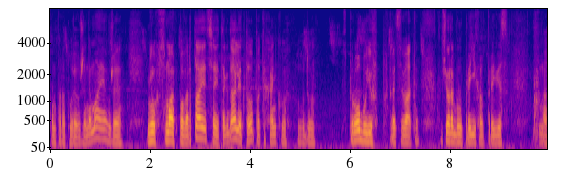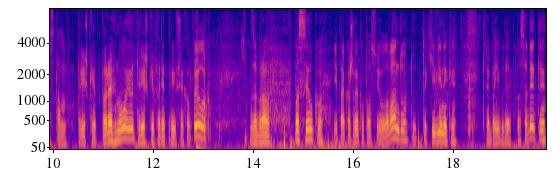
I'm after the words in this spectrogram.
Температури вже немає, вже нюх, смак повертається і так далі, то потихеньку буду спробую попрацювати. Вчора був, приїхав, привіз нас там трішки перегною, трішки перепривших опилок. Забрав посилку і також викопав свою лаванду. Тут такі віники. Треба її буде посадити,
